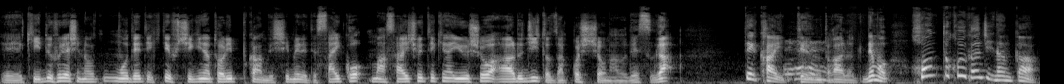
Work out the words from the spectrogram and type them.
えー、キッドフレッシュのも出てきて不思議なトリップ感で締めれて最高。まあ最終的な優勝は RG と雑魚師匠なのですが、って書いてるのとかあるわけ。でも、ほんとこういう感じ、なんか、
